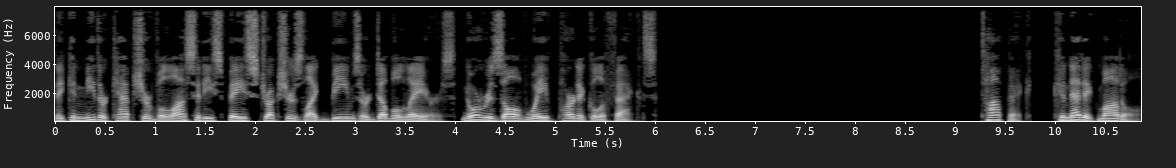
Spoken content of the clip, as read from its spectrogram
they can neither capture velocity space structures like beams or double layers, nor resolve wave-particle effects. Topic: Kinetic model.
